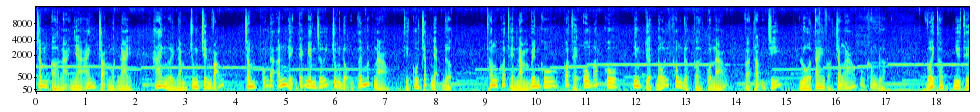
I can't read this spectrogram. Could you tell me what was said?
Trâm ở lại nhà anh chọn một ngày, hai người nằm chung trên võng. Trâm cũng đã ấn định cái biên giới chung đụng tới mức nào thì cô chấp nhận được. Thông có thể nằm bên cô, có thể ôm ấp cô, nhưng tuyệt đối không được cởi quần áo và thậm chí lùa tay vào trong áo cũng không được. Với Thông như thế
